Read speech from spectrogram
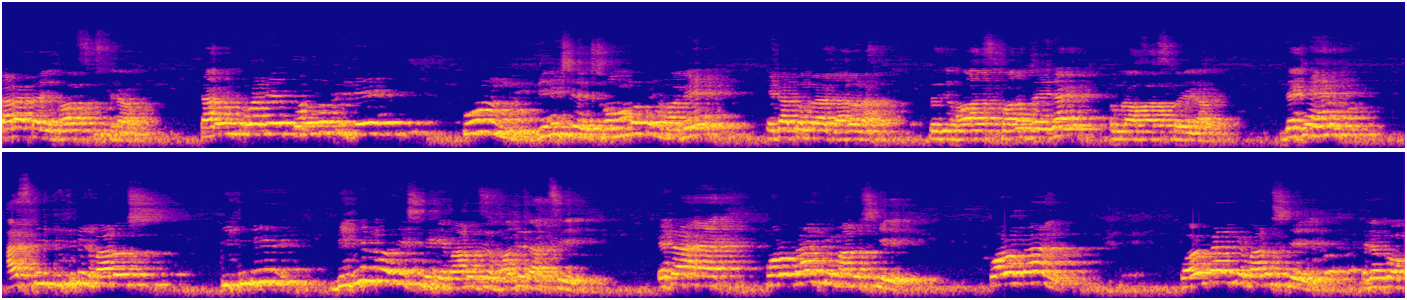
তাড়াতাড়ি হজ করে কারণ তোমাদের পরবর্তীতে কোন জিনিসের সম্মুখীন হবে, এটা তোমরা জানো না। যদি হজ খরচ হয়ে যায়, তোমরা হজ করে নাও। দেখেন আজকে পৃথিবীর মানুষ, পৃথিবীর বিভিন্ন দেশ থেকে মানুষ যে হজে যাচ্ছে। এটা এক পরকালকে মানুষকে, পরকাল, পরকালকে মানুষকে এরকম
